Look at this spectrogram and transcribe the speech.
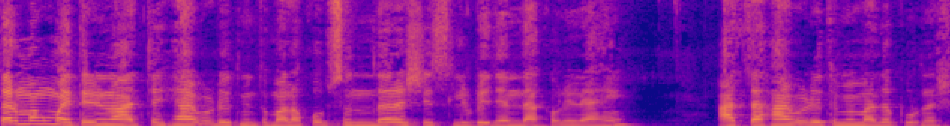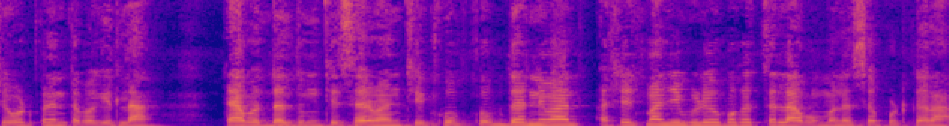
तर मग मैत्रिणींनो आजच्या ह्या व्हिडिओत मी तुम्हाला खूप सुंदर अशी स्लीव डिझाईन दाखवलेली आहे. आजचा हा व्हिडिओ तुम्ही माझा पूर्ण शेवटपर्यंत बघितला. त्याबद्दल तुमचे सर्वांचे खूप खूप धन्यवाद. असेच माझे व्हिडिओ बघत चला व मला सपोर्ट करा.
